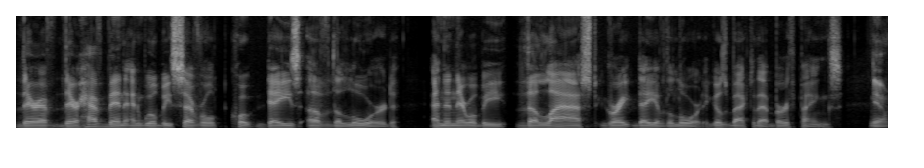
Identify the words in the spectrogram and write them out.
there have there have been and will be several quote days of the Lord, and then there will be the last great day of the Lord. It goes back to that birth pangs Yeah.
